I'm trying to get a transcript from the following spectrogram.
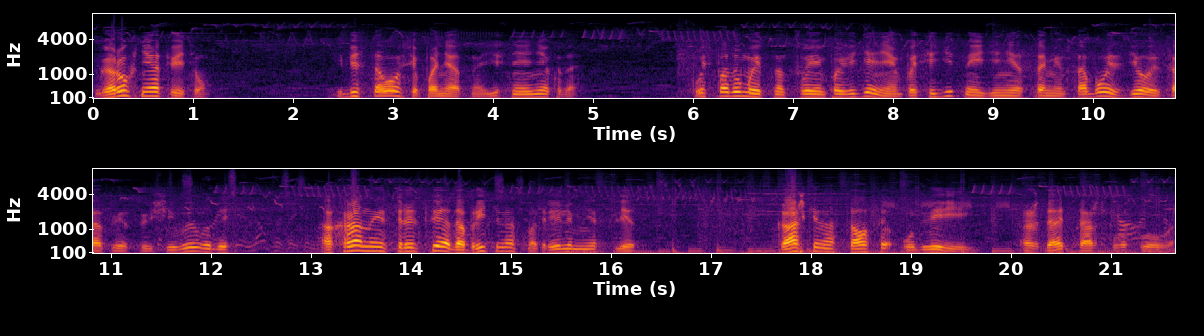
Горох не ответил. И без того все понятно, яснее некуда. Пусть подумает над своим поведением, посидит наедине с самим собой, сделает соответствующие выводы. Охраны и стрельцы одобрительно смотрели мне вслед. Кашкин остался у дверей, ждать царского слова.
